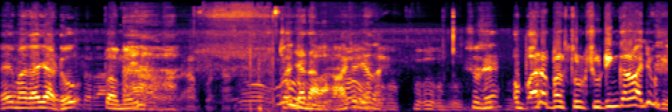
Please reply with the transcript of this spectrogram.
એ માતાજી આઢું તમે? તો જતા આ તો શું છે? બરાબર થોડું શૂટિંગ કરવા જો કે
